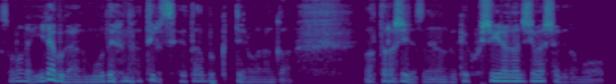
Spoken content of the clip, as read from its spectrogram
そのね、イラブがモデルになってるセーターブックっていうのがなんかあったらしいですね。なんか結構不思議な感じしましたけども、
